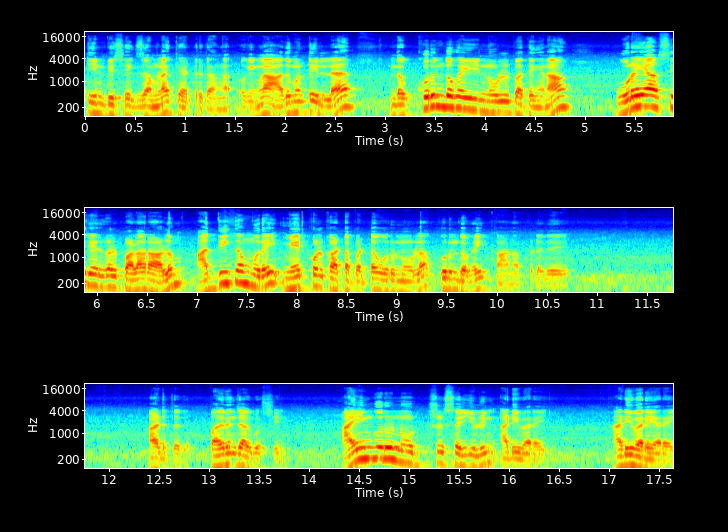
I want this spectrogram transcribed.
டிஎன்பிசி எக்ஸாமில் கேட்டிருக்காங்க. ஓகேங்களா? அது மட்டும் இல்லை இந்த குறுந்தொகை நூல் பார்த்தீங்கன்னா உரையாசிரியர்கள் பலராலும் அதிக முறை மேற்கோள் காட்டப்பட்ட ஒரு நூலாக குறுந்தொகை காணப்படுது. அடுத்தது பதினஞ்சாவது கொஸ்டின் ஐங்குறு நூற்று செய்யுளின் அடிவரை அடிவரையறை.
